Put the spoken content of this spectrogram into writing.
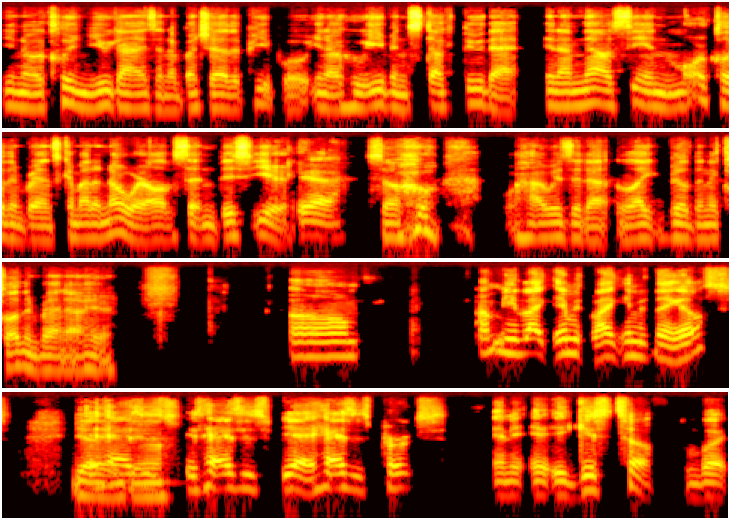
you know, including you guys and a bunch of other people, you know, who even stuck through that, and I'm now seeing more clothing brands come out of nowhere all of a sudden this year. yeah So, how is it uh, like building a clothing brand out here? um i mean like like anything else Yeah, it has its, it has its yeah it has its perks and it, it gets tough but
